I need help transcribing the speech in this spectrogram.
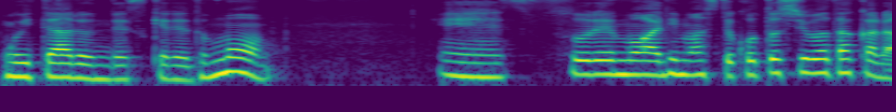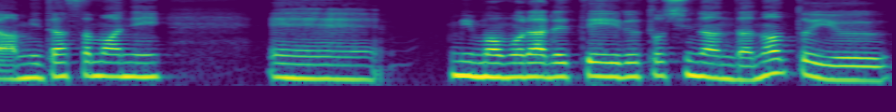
ー、置いてあるんですけれども、えー、それもありまして今年はだから阿弥陀様に、え見守られている年なんだなという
